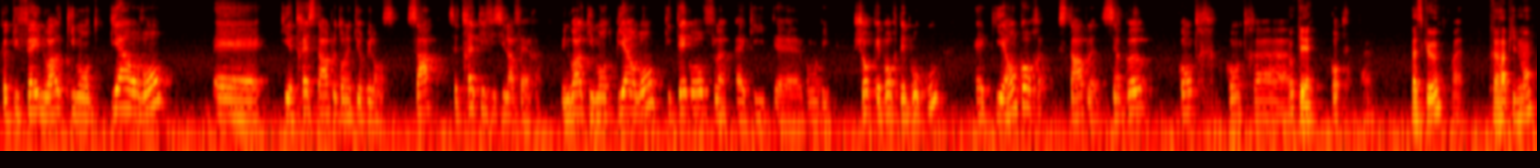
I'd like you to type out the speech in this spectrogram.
que tu fais une voile qui monte bien au vent et qui est très stable dans les turbulences. Ça, c'est très difficile à faire une voile qui monte bien vent, qui dégonfle, et qui, euh, comment on dit, choque et borde beaucoup, et qui est encore stable. C'est un peu contre. contre euh, ok. Contre, Parce que Très rapidement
